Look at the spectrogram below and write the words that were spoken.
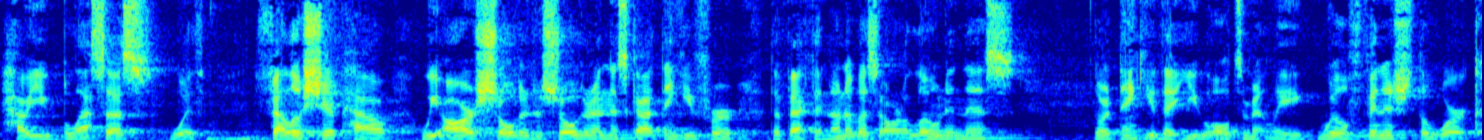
how you bless us with fellowship, how we are shoulder to shoulder in this, God. Thank you for the fact that none of us are alone in this. Lord, thank you that you ultimately will finish the work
